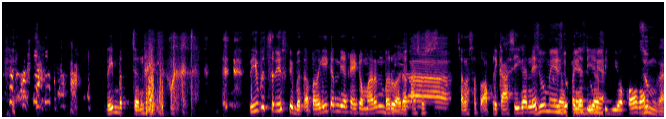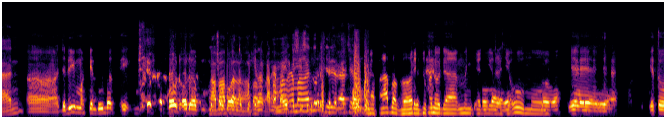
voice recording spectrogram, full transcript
Ribet Chen. ribet serius ribet apalagi kan yang kayak kemarin baru ada Iya. kasus salah satu aplikasi kan ya Zoom ya, yang Zoom ya, penyedia Zoom ya. video call kan Zoom kan? Nah, jadi makin ribet Eh, gue udah, udah Nggak mencoba apa-apa lah, untuk nggak menghilangkan apa-apa. nama Emang itu sih emang itu sebenarnya. jadi rahasia umum. Gak apa-apa Gor, itu kan udah menjadi Oh, rahasia umum. Iya iya iya. Itu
